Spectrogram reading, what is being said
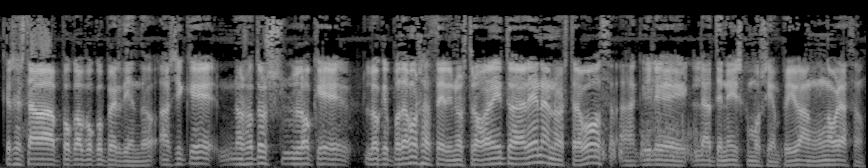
que se estaba poco a poco perdiendo. Así que nosotros lo que, lo que podamos hacer y nuestro granito de arena, nuestra voz, aquí le, la tenéis como siempre. Iván, un abrazo.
